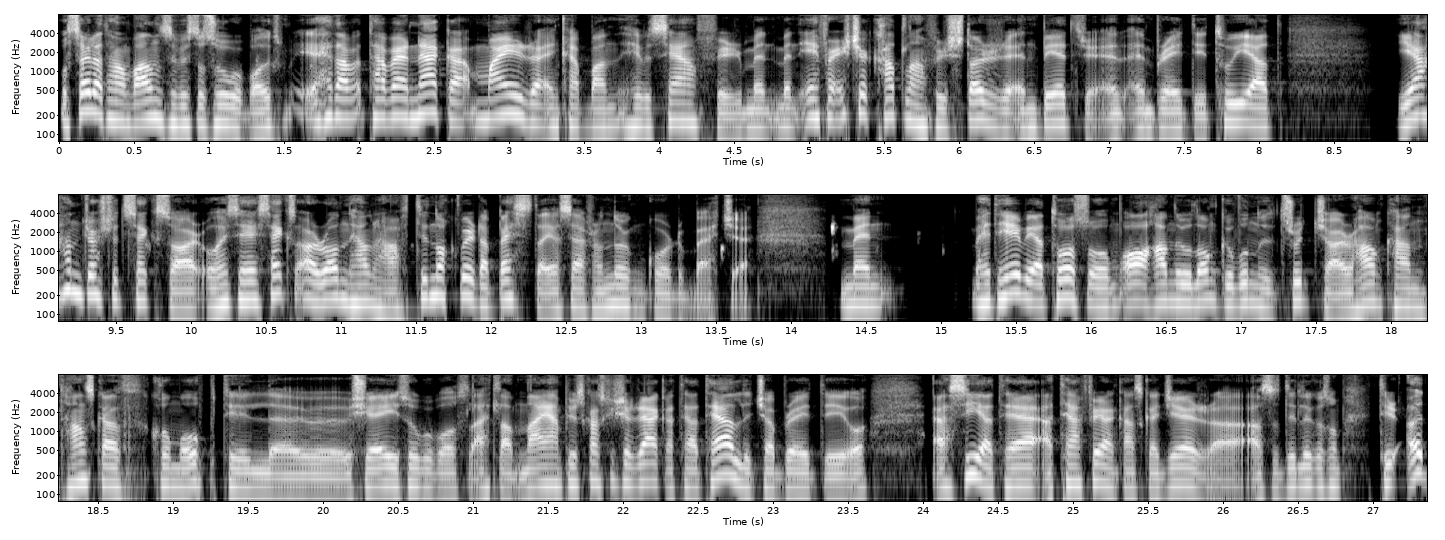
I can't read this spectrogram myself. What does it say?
Og selv at han vann sin første Super Bowl, liksom, det har vært nækka meira enn hva man har sett for, men, men jeg får ikke kalla han for større enn bedre enn en Brady, tog jeg at Ja, han gjørs litt seks år, og jeg sier seks år Ronny han har haft, det er nok vært det beste jeg ser fra noen quarterback. Men Men det här vi har tås om, oh, han har ju långt vunnit trutjar, han, kan, han ska komma upp till uh, tjej i Super Bowl eller ett land. Nej, han blir kanske inte räka till att det lite Brady och jag ser att det är att det han ganska göra. Alltså det är liksom till öll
